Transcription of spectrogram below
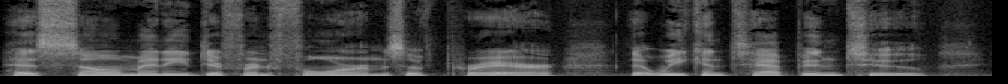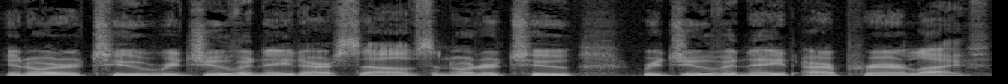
has so many different forms of prayer that we can tap into in order to rejuvenate ourselves, in order to rejuvenate our prayer life.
